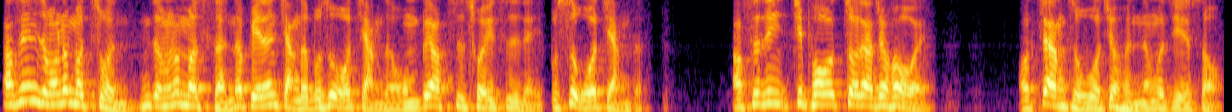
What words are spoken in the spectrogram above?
老师你怎么那么准？你怎么那么神？那别人讲的不是我讲的，我们不要自吹自擂，不是我讲的，老师你这波做掉就后悔。哦，这样子我就很能够接受，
